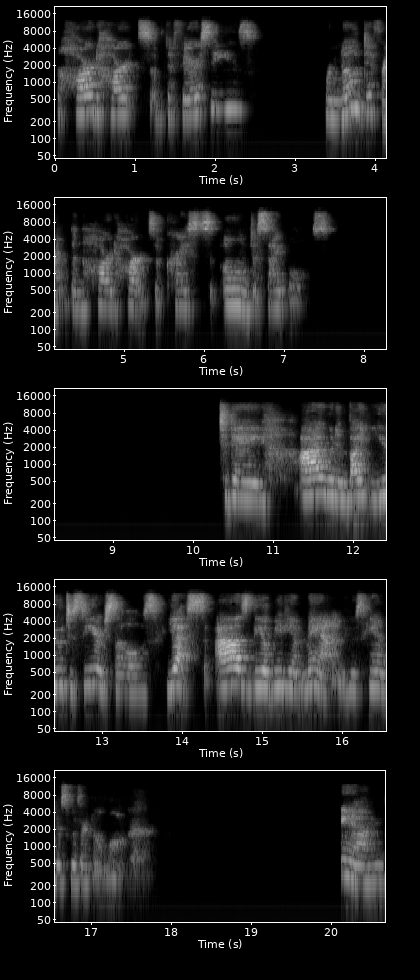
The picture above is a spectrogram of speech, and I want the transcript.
the hard hearts of the Pharisees were no different than the hard hearts of Christ's own disciples. Today, I would invite you to see yourselves, yes, as the obedient man whose hand is withered no longer. And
